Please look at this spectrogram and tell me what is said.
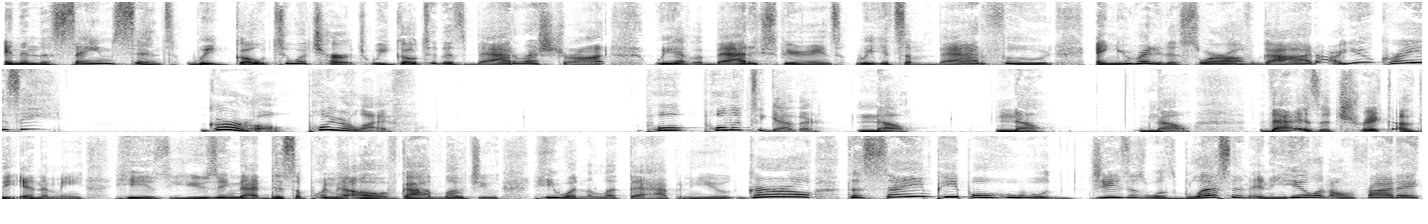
And in the same sense, we go to a church, we go to this bad restaurant, we have a bad experience, we get some bad food, and you ready to swear off God? Are you crazy? Girl, pull your life. Pull pull it together. No. No. No. That is a trick of the enemy. He is using that disappointment. Oh, if God loved you, he wouldn't have let that happen to you. Girl, the same people who Jesus was blessing and healing on Friday,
